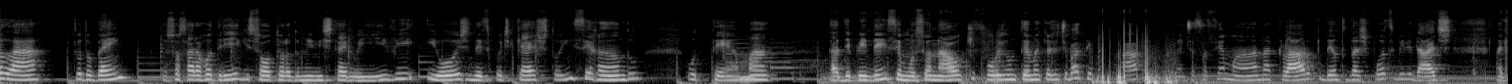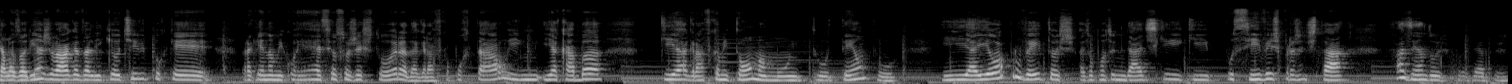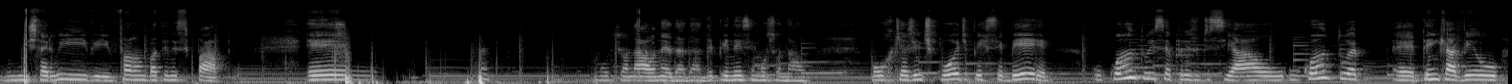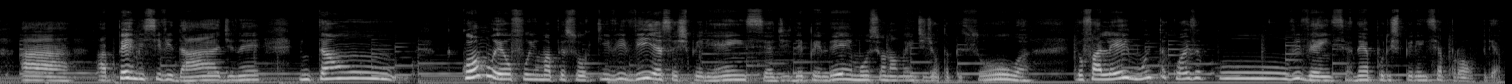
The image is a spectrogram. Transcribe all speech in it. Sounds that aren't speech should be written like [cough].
Olá, tudo bem? Eu sou Sara Rodrigues, sou autora do Ministério IVE e hoje nesse podcast estou encerrando o tema da dependência emocional, que foi um tema que a gente bateu durante essa semana, claro que dentro das possibilidades, naquelas horinhas vagas ali que eu tive, porque, para quem não me conhece, eu sou gestora da Gráfica Portal e, e acaba que a gráfica me toma muito tempo e aí eu aproveito as, as oportunidades que, que possíveis para a gente estar tá fazendo os projetos do Ministério IVE, falando, batendo esse papo. É, emocional, né, da, da dependência emocional, porque a gente pôde perceber o quanto isso é prejudicial, o quanto é, é, tem que haver o, a, a permissividade, né? Então, como eu fui uma pessoa que vivia essa experiência de depender emocionalmente de outra pessoa, eu falei muita coisa por vivência, né, por experiência própria.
